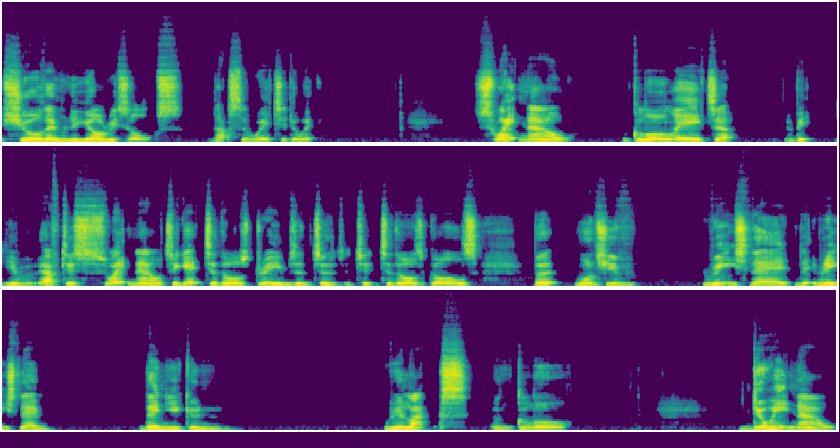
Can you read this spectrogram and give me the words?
show them your results. That's the way to do it. Sweat now, glow later. You have to sweat now to get to those dreams and to, to, to those goals. But once you've reached there, reached them, then you can relax and glow. Do it now.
